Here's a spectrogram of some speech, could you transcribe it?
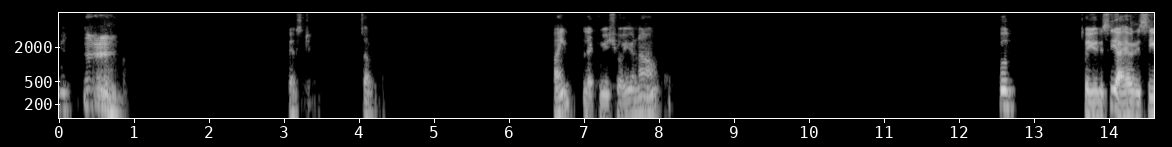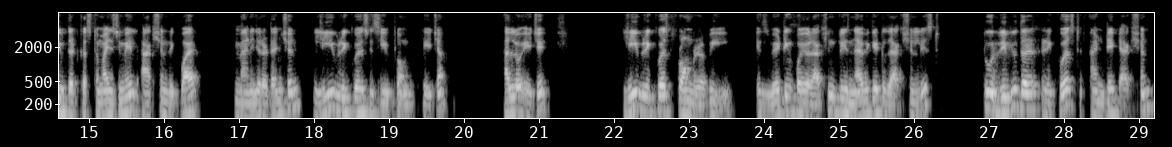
Test. So, fine. Let me show you now. Cool. So you see, I have received that customized email, action required, manager attention, leave request received from Teja. Hello, AJ. Leave request from Ravi is waiting for your action. Please navigate to the action list to review the request and take action.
